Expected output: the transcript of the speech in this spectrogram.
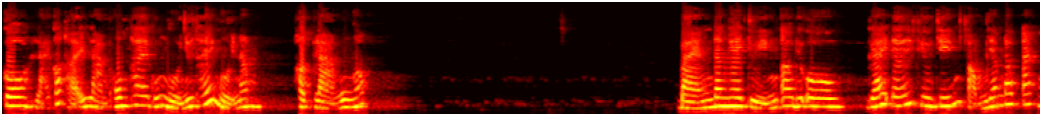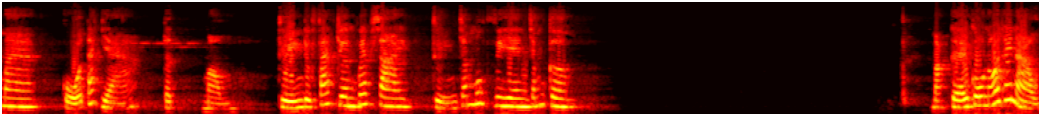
Cô lại có thể làm hôn thê của người như thế 10 năm, thật là ngu ngốc. Bạn đang nghe truyện audio Gái ế khiêu chiến tổng giám đốc ác ma của tác giả Tịch Mộng. Truyện được phát trên website truyện.mútvn.com Mặc kệ cô nói thế nào,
